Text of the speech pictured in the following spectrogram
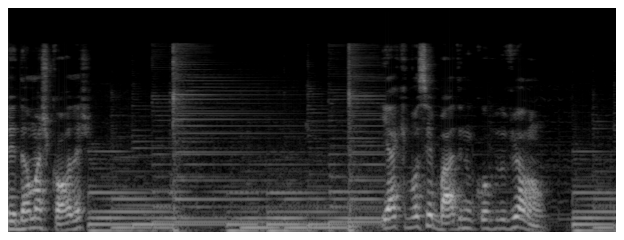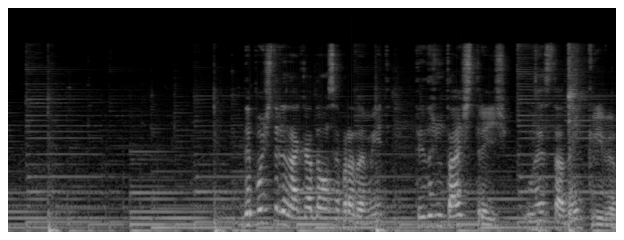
dedão mais cordas e a que você bate no corpo do violão. Depois de treinar cada uma separadamente, tenta juntar as três, o resultado é incrível.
